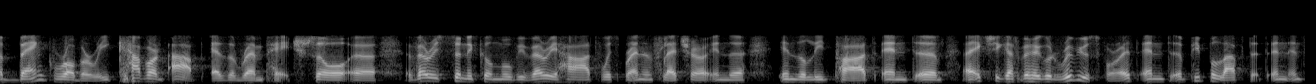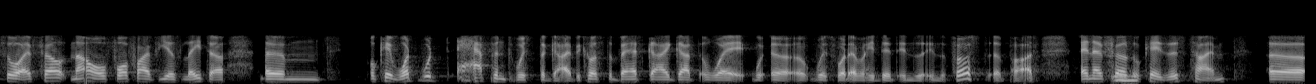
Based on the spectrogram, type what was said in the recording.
a bank robbery covered up as a rampage. So uh, a very cynical movie, very hard with Brendan Fletcher in the in the lead part, and uh, I actually got very good reviews for it, and uh, people loved it. And and so I felt now four or five years later. Um, okay, what would happened with the guy because the bad guy got away w- uh, with whatever he did in the in the first uh, part, and I felt Mhm. okay this time. Uh,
